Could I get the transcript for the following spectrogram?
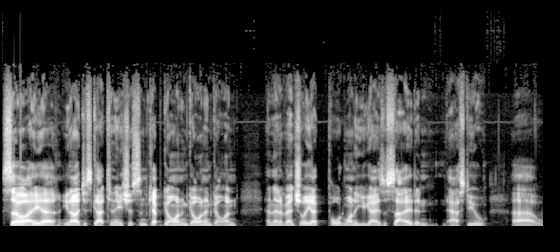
So I, uh, you know, I just got tenacious and kept going and going and going And then eventually I pulled one of you guys aside and asked you, uh,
